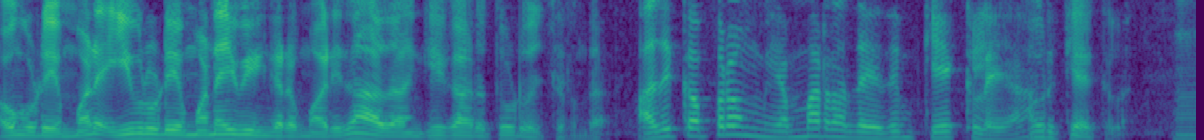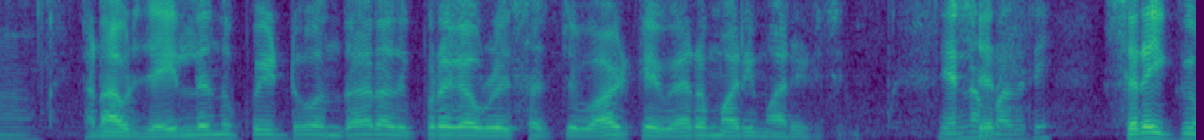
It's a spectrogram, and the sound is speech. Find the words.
அவங்களுடைய மனை இவருடைய மனைவிங்கிற மாதிரி தான் அது அங்கீகாரத்தோடு வச்சுருந்தார். அதுக்கப்புறம் எம்ஆர் ராதா எதுவும் கேட்கலையா? அவர் கேட்கல. ஆனால் அவர் ஜெயிலேருந்து போயிட்டு வந்தார். அதுக்கு பிறகு அவருடைய சர்ச்சை வாழ்க்கை வேறு மாதிரி மாறிடுச்சு. என்ன மாதிரி? சிறைக்கு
